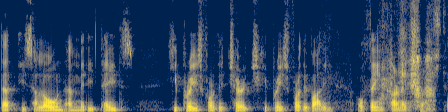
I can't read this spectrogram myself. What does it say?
that is alone and meditates, he prays for the church, he prays for the body of the incarnate Christ.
